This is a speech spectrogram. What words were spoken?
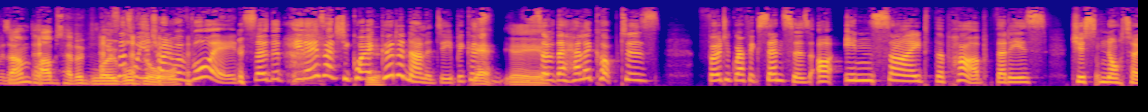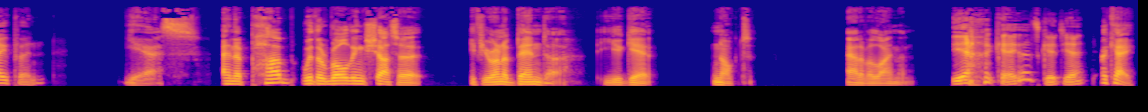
Yeah. Some pubs have a global that's what door. you're trying to avoid. So that it is actually quite Yeah. a good analogy because Yeah, yeah, yeah, so the helicopter's photographic sensors are inside the pub that is just not open. Yes. And a pub with a rolling shutter, if you're on a bender, you get knocked out of alignment. yeah, okay, that's good. Yeah. Okay.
